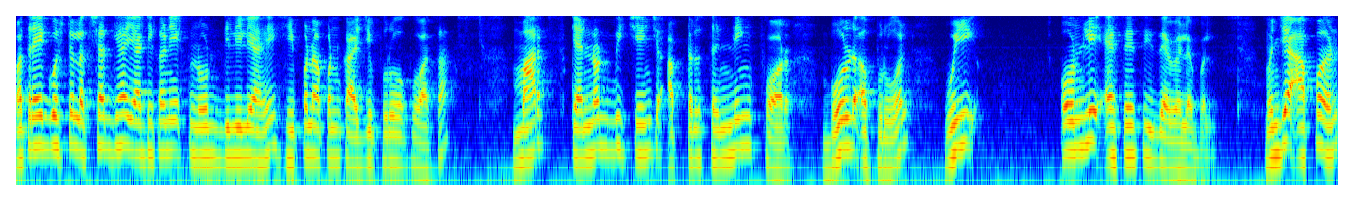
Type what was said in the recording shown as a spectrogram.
मात्र एक गोष्ट लक्षात घ्या या ठिकाणी एक नोट दिलेली आहे. ही पण आपण काळजीपूर्वक वाचा. Marks can not be change after sending for board approval view only S S is available म्हणजे आपण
